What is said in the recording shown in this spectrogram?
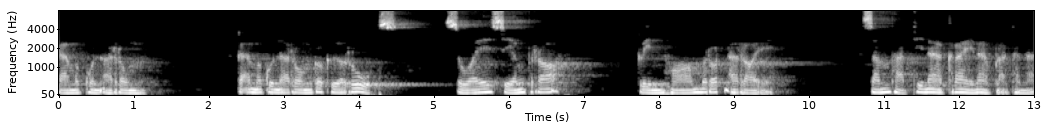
กามคุณอารมณ์ กามคุณอารมณ์ก็คือรูป สวยเสียงเพราะ กลิ่นหอมรสอร่อย สัมผัสที่น่าใคร่น่าปรารถนา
